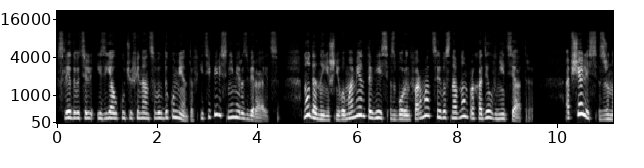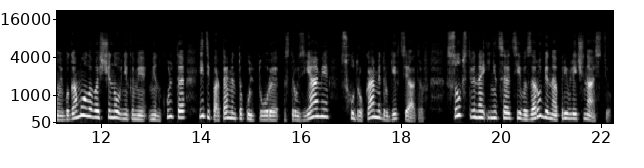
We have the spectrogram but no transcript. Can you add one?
Следователь изъял кучу финансовых документов и теперь с ними разбирается. Но до нынешнего момента весь сбор информации в основном проходил вне театра. Общались с женой Богомолова, с чиновниками Минкульта и Департамента культуры, с друзьями, с худруками других театров. Собственная инициатива Зарубина привлечь Настю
